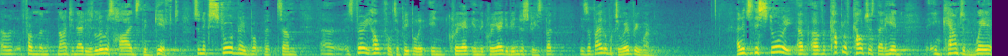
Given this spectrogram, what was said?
uh, from the 1980s, Lewis Hyde's The Gift. It's an extraordinary book that um, uh, is very helpful to people in, create, in the creative industries, but is available to everyone. And it's this story of, of a couple of cultures that he had encountered where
